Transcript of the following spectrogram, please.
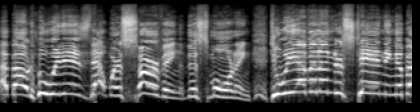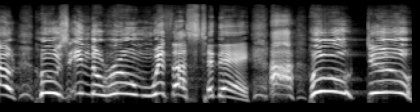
about who it is that we're serving this morning? Do we have an understanding about who's in the room with us today? Uh, who do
